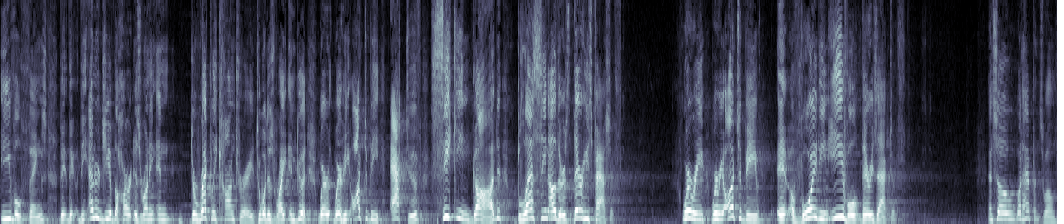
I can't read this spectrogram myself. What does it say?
evil things. The, the, the energy of the heart is running in directly contrary to what is right and good. Where, where he ought to be active, seeking God, blessing others, there he's passive. Where he, where he ought to be eh, avoiding evil, there he's active. And so what happens? Well,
